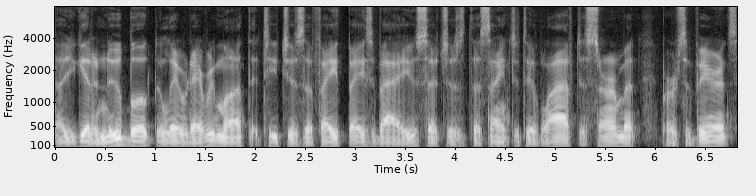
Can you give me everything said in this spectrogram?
uh, you get a new book delivered every month that teaches the faith based values such as the sanctity of life, discernment, perseverance.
